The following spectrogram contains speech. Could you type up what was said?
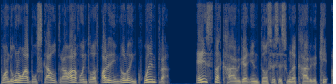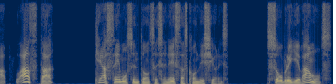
cuando uno ha buscado trabajo en todas partes y no lo encuentra. Esta carga entonces es una carga que aplasta. ¿Qué hacemos entonces en estas condiciones? Sobrellevamos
